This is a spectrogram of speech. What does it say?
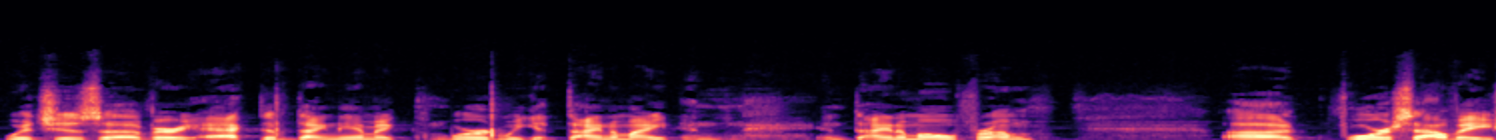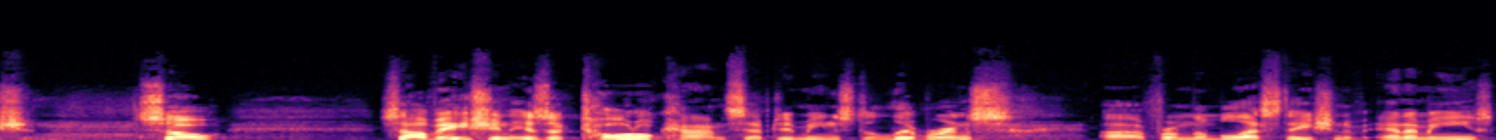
which is a very active, dynamic word we get dynamite and, and dynamo from, uh, for salvation. So, salvation is a total concept. It means deliverance uh, from the molestation of enemies,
